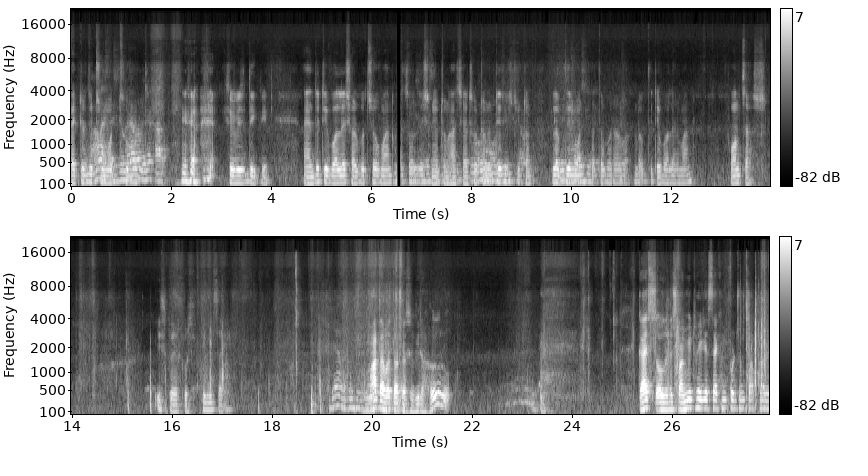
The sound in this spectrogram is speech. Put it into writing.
ভেক্টর দুটির মধ্যবর্তী একশো বিশ ডিগ্রি। দুটি বলের সর্বোচ্চ মান হচ্ছে চল্লিশ নিউটন আছে আর ছোট তিরিশ নিউটন। লব্ধির মান কত বরাবর? লব্ধিটি বলের মান পঞ্চাশ। স্কোয়ার করছি তিন চারি মাথা ব্যথাটাছে বিরাহুর গাইস অলরেডি ছয় মিনিট হয়ে গেছে, এখন পর্যন্ত আপনারা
